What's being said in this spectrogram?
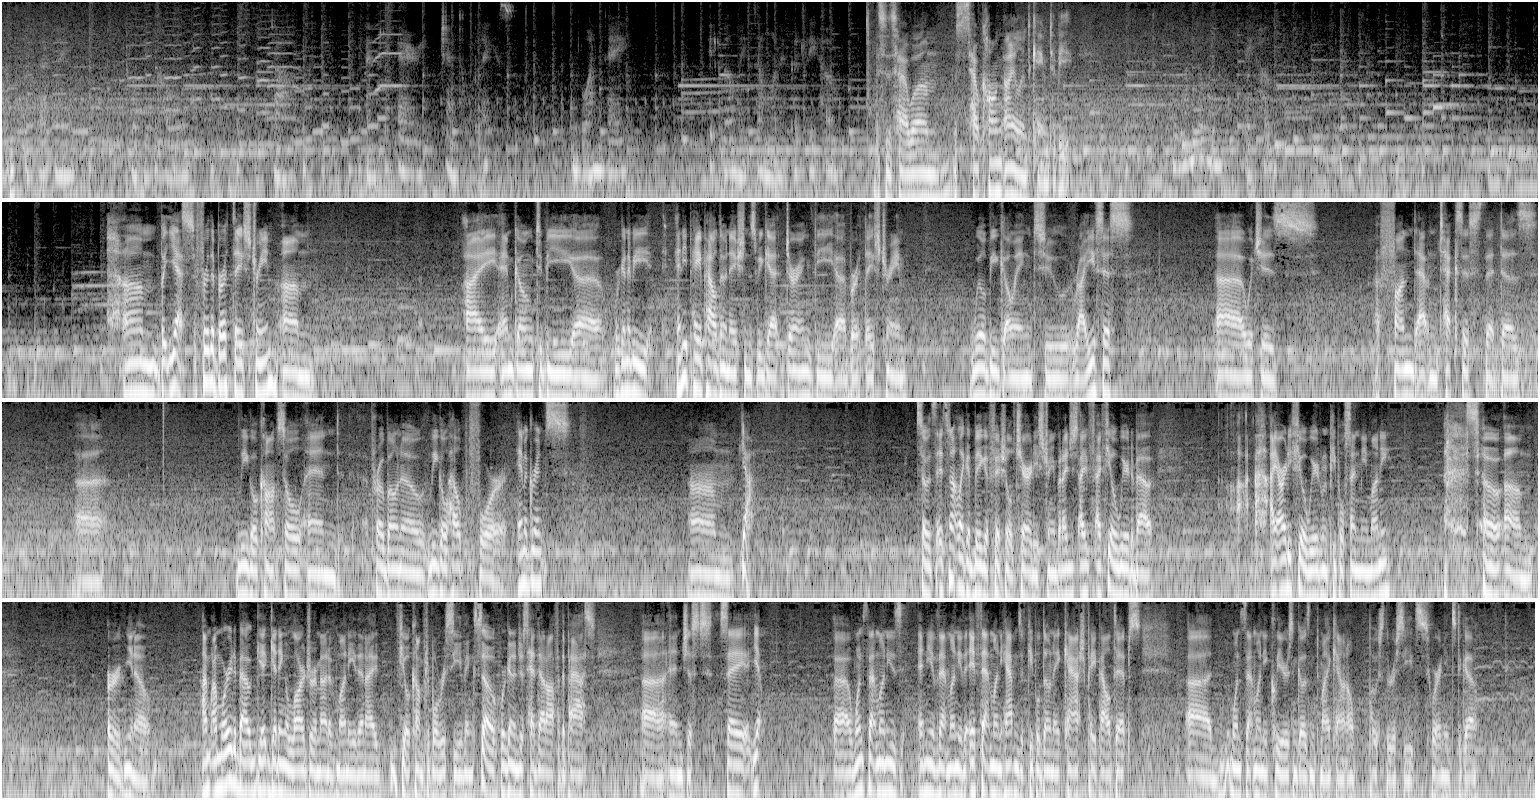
This is how um this is how Kong Island came to be. Um, but yes, for the birthday stream, um, I am going to be. Uh, we're going to be any PayPal donations we get during the uh, birthday stream will be going to RAICES, uh, which is a fund out in Texas that does uh, legal console and pro bono legal help for immigrants. Um, yeah. So it's it's not like a big official charity stream, but I just I, I feel weird about. I, I already feel weird when people send me money. so um, or you know, I'm I'm worried about get, getting a larger amount of money than I feel comfortable receiving. So we're gonna just head that off at the pass, uh, and just say, yep, uh, once that money is any of that money, if that money happens, if people donate cash, PayPal tips, uh, once that money clears and goes into my account, I'll post the receipts where it needs to go.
